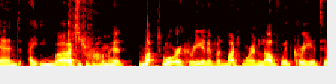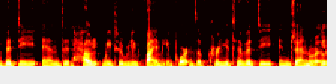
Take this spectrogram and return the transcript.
and I emerged from it much more creative and much more in love with creativity and it helped me to really find the importance of creativity in general.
